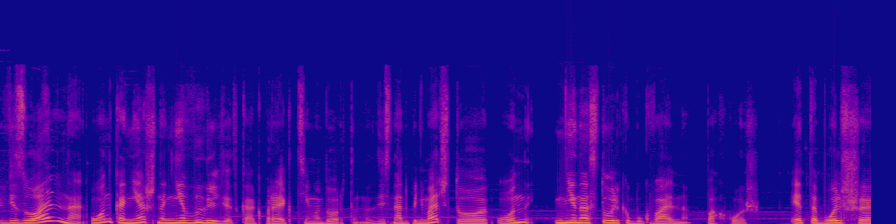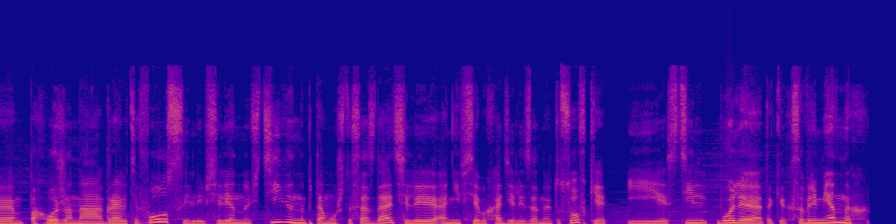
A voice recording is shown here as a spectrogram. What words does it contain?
Визуально он, конечно, не выглядит как проект Тима Бертона. Здесь надо понимать, что он не настолько буквально похож. Это больше похоже на Gravity Falls или вселенную Стивена, потому что создатели, они все выходили из одной тусовки, и стиль более таких современных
